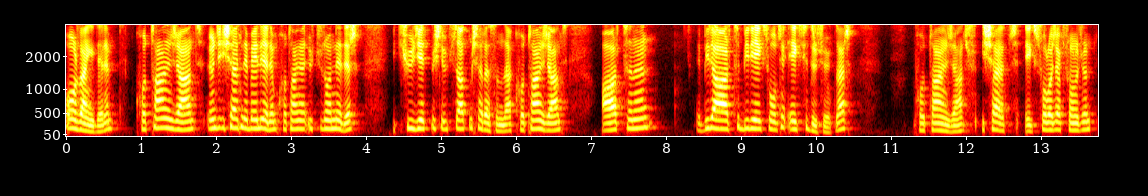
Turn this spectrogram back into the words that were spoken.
Oradan gidelim. Kotanjant önce işaretini belirleyelim. Kotanjant 310 nedir? 270 ile 360 arasında kotanjant artının biri artı biri eksi olduğu için eksidir çocuklar. Kotanjant şu işaret eksi olacak sonucun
